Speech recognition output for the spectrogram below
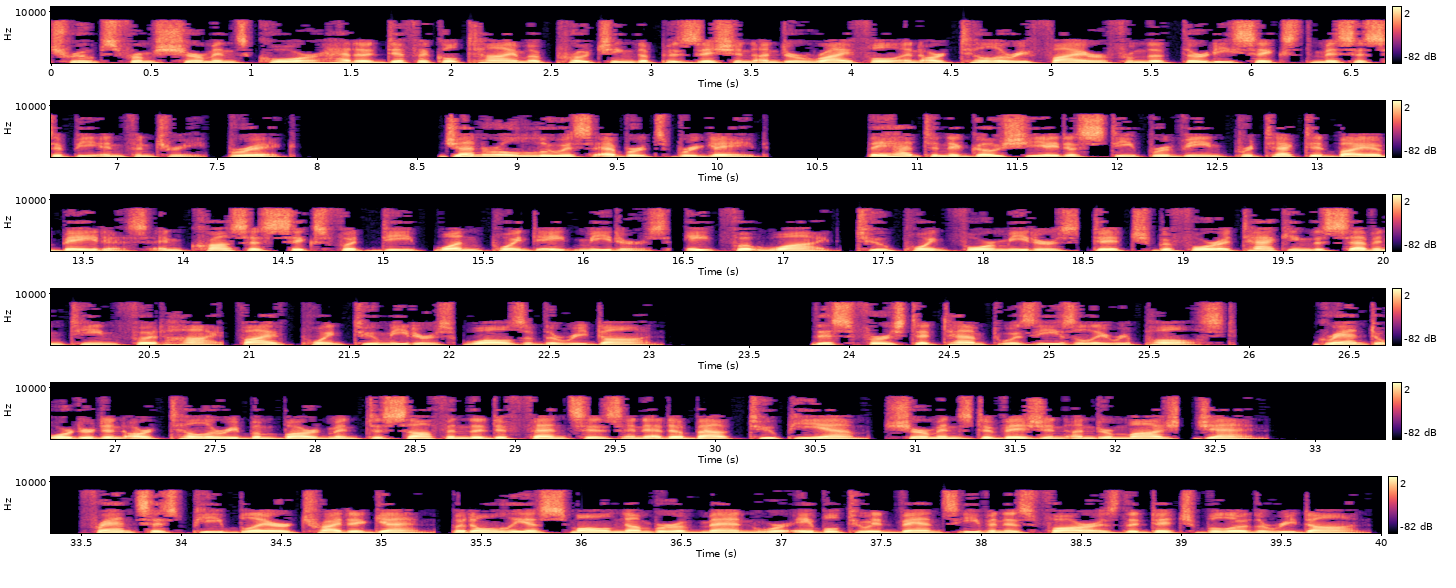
Troops from Sherman's Corps had a difficult time approaching the position under rifle and artillery fire from the 36th Mississippi Infantry, Brig. General Louis Ebert's brigade. They had to negotiate a steep ravine protected by abatis and cross a 6-foot deep 1.8 meters, 8-foot wide 2.4 meters ditch before attacking the 17-foot high 5.2 meters walls of the Redan. This first attempt was easily repulsed. Grant ordered an artillery bombardment to soften the defenses and at about 2 p.m., Sherman's division under Maj. Gen. Francis P. Blair tried again, but only a small number of men were able to advance even as far as the ditch below the Redan.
